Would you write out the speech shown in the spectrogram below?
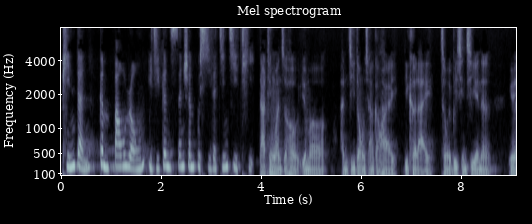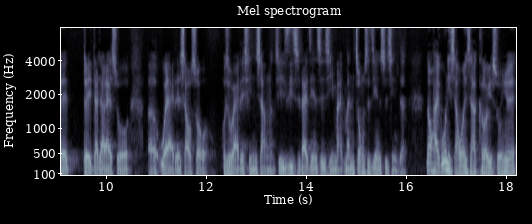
平等、更包容以及更生生不息的经济体。大家听完之后有没有很激动，想要赶快立刻来成为 B 型企业呢？因为对大家来说，呃，未来的销售。或是未来的形象，其实 Z 世代这件事情蛮蛮重视这件事情的。那我还有个问题想问一下 Chloe 说，因为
